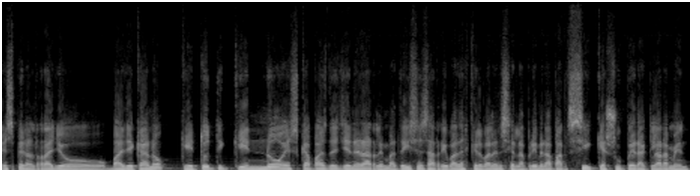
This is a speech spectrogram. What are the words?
és per al Rayo Vallecano, que tot i que no és capaç de generar les mateixes arribades que el València en la primera part, sí que supera clarament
